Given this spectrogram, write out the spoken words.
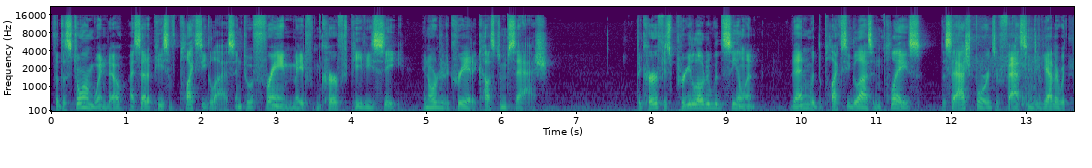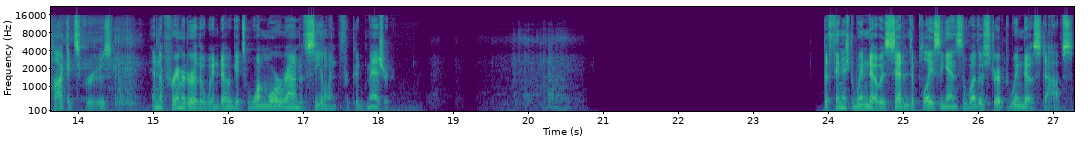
For the storm window, I set a piece of plexiglass into a frame made from kerfed PVC in order to create a custom sash. The kerf is preloaded with sealant, then with the plexiglass in place, the sash boards are fastened together with pocket screws, and the perimeter of the window gets one more round of sealant for good measure. The finished window is set into place against the weather-stripped window stops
